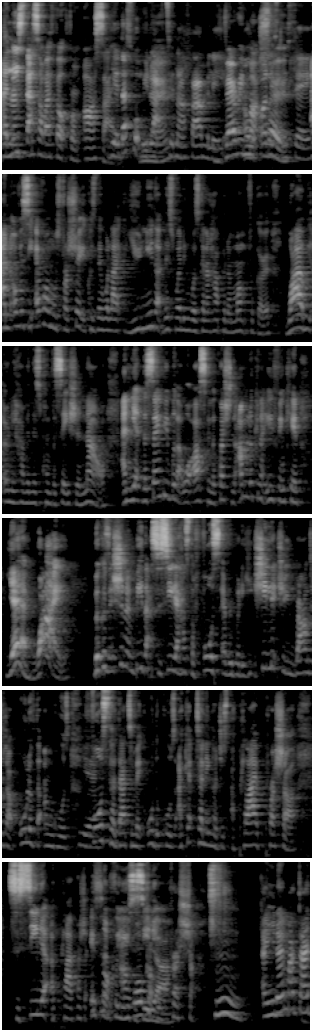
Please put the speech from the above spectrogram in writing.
At least that's how I felt from our side. Yeah, that's what we you know? lacked in our family. Very I much so. Say. And obviously, everyone was frustrated because they were like, "You knew that this wedding was going to happen a month ago. Why are we only having this conversation now?" And yet, the same people that were asking the question, I'm looking at you thinking, "Yeah, why?" Because it shouldn't be that Cecilia has to force everybody. He- She literally rounded up all of the uncles, Yeah. forced her dad to make all the calls. I kept telling her, just apply pressure. Cecilia, apply pressure. It's, not, for you, I woke up with Cecilia. pressure. Hmm. And you know my dad,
